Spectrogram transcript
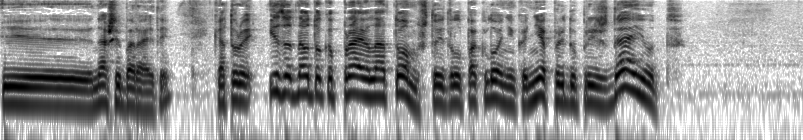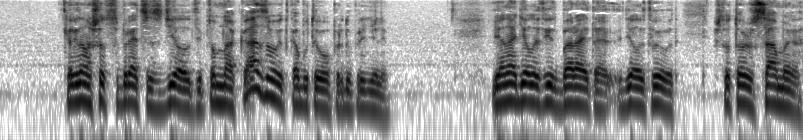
и нашей Барайты, которые из одного только правила о том, что идолопоклонника не предупреждают, когда он что-то собирается сделать, и потом наказывают, как будто его предупредили. и она делает вид Барайта, делает вывод, что то же самое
